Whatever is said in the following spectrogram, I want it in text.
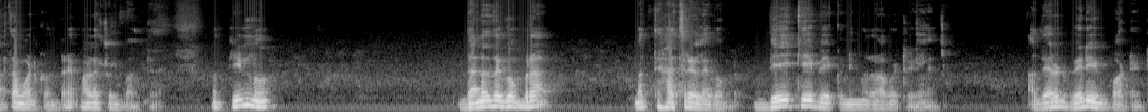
ಅರ್ಥ ಮಾಡಿಕೊಂಡ್ರೆ ಭಾಳ ಸುಲಭ ಆಗ್ತದೆ. ಮತ್ತು ಇನ್ನು ದನದ ಗೊಬ್ಬರ ಮತ್ತು ಹಸಿರೆಲೆ ಗೊಬ್ಬರ ಬೇಕೇ ಬೇಕು ನಿಮ್ಮ ರಾ ಮೆಟೀರಿಯಲ್ನಲ್ಲಿ ಅದೆರಡು ವೆರಿ ಇಂಪಾರ್ಟೆಂಟ್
